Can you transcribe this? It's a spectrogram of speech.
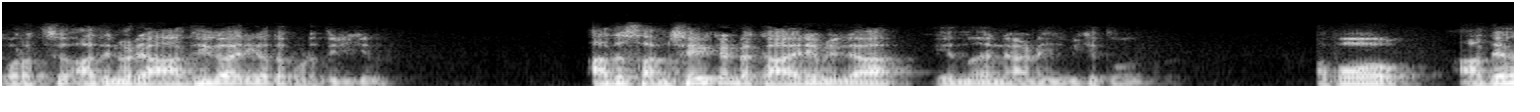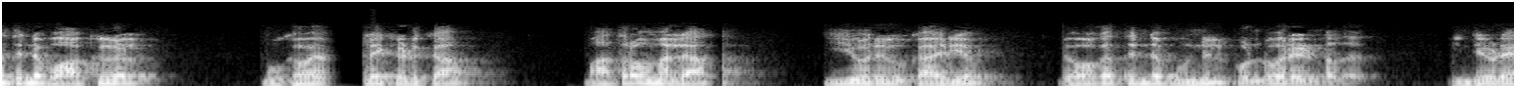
കുറച്ച് അതിനൊരു ആധികാരികത കൊടുത്തിരിക്കുന്നു. അത് സംശയിക്കേണ്ട കാര്യമില്ല എന്ന് തന്നെയാണ് എനിക്ക് തോന്നുന്നത്. അപ്പോൾ അദ്ദേഹത്തിന്റെ വാക്കുകൾ മുഖവിലേക്കെടുക്കാം മാത്രവുമല്ല ഈ ഒരു കാര്യം ലോകത്തിന്റെ മുന്നിൽ കൊണ്ടുവരേണ്ടത് ഇന്ത്യയുടെ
